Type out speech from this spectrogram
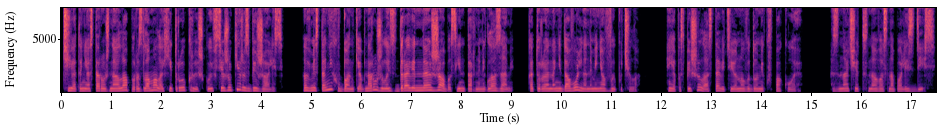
Чья-то неосторожная лапа разломала хитрую крышку, и все жуки разбежались. Вместо них в банке обнаружилась здоровенная жаба с янтарными глазами, которую она недовольно на меня выпучила. Я поспешила оставить ее новый домик в покое. «Значит, на вас напали здесь»,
